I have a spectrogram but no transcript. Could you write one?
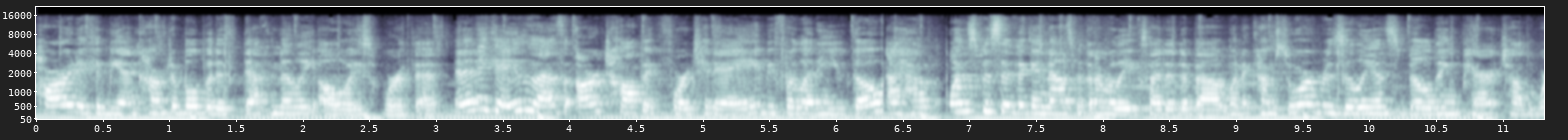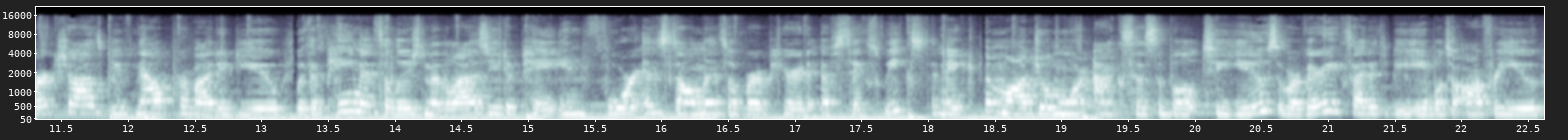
hard, it can be uncomfortable, but it's definitely always worth it. In any case, that's our topic for today. Before letting you go, I have one specific announcement that I'm really excited about. When it comes to our resilience building parent child workshops, we've now provided you with a payment solution that allows you to pay in four installments over a period of six weeks to make the module more accessible to you. So we're very excited to be able to offer you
